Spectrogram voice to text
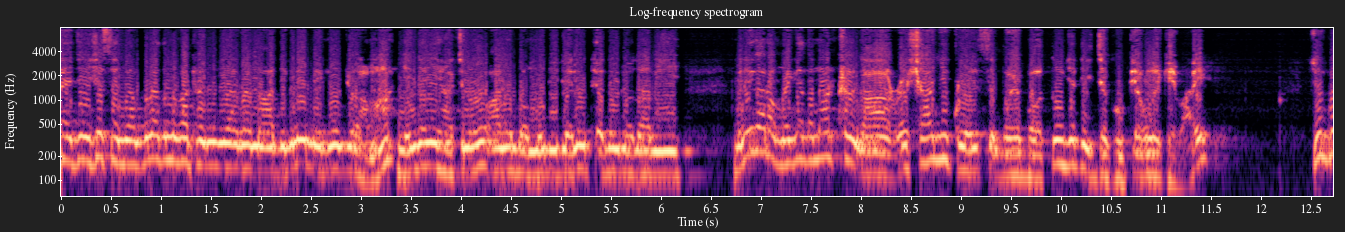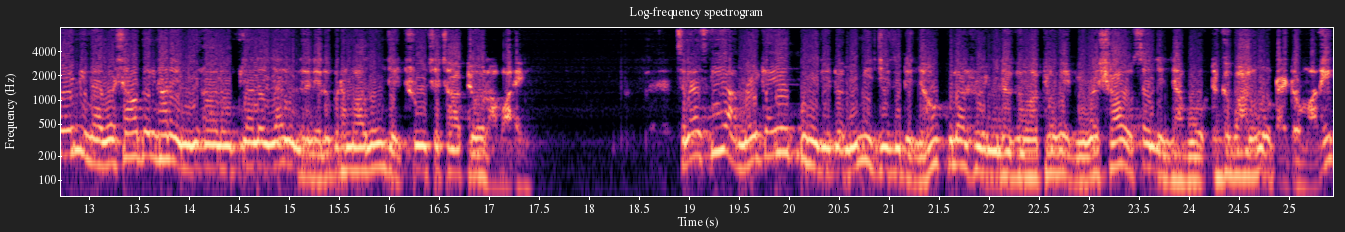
တဲ့အကြိမ်80မြောက်ကုလသမဂ္ဂထွေထွေညီလာခံမှာဒီကနေ့မိန့်ခွန်းပြောတာမှာငြိမ်းချမ်းရေးဟာကျွန်တော်တို့အားလုံးပေါ်မူတည်တယ်လို့ထည့်သွင်းပြောသွားပြီးမနေ့ကတော့အမေရိကန်သမ္မတထရန့်ကရုရှားယူကရိန်းစစ်ပွဲပေါ်သူ့ယက်တီချက်ကိုပြောင်းလဲခဲ့ပါတယ်။ ယူကရိန်းနဲ့ရုရှားသိမ်းထားတဲ့မြေအားလုံးပြန်လည်ရယူနိုင်တယ်လို့ပထမဆုံးကြိမ်ထရူးချာချာပြောလာပါတယ်။ဇလန်စကီကအမေရိကန်ရဲ့ပြည်သူတွေအတွက်မိမိကျေးဇူးတင်ကြောင်းကုလထွေထွေညီလာခံမှာပြောခဲ့ပြီးရုရှားကိုစတင်ကြဖို့တကမ္ဘာလုံးကိုတိုက်တွန်းပါတယ်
